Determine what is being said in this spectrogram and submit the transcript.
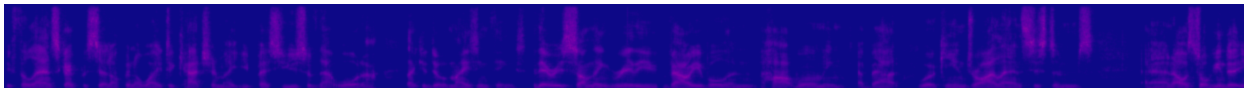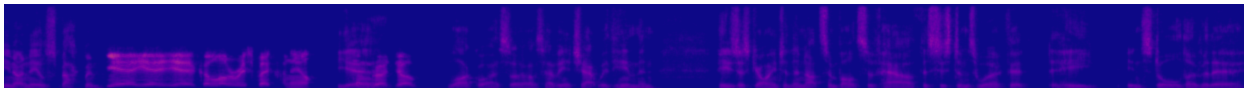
if the landscape was set up in a way to catch and make best use of that water, they could do amazing things. There is something really valuable and heartwarming about working in dryland systems. And I was talking to you know Neil Spackman. Yeah, yeah, yeah. Got a lot of respect for Neil. Done a Yeah, great job. Likewise. So I was having a chat with him, and he's just going to the nuts and bolts of how the systems work that he installed over there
